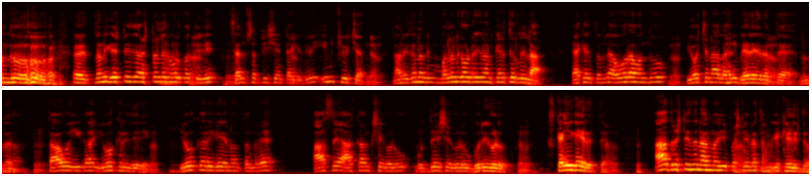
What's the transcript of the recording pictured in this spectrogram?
ಒಂದು ನನಗೆ ಎಷ್ಟಿದೆಯೋ ಅಷ್ಟರಲ್ಲೇ ನೋಡ್ಕೋತೀವಿ. ಸೆಲ್ಫ್ ಸಫಿಶಿಯೆಂಟ್ ಆಗಿದ್ವಿ. ಇನ್ ಫ್ಯೂಚರ್ ನಾನು ಇದನ್ನ ನಿಮ್ಮ ಮಲ್ಲನ್ ಗೌಡ್ರಿಗೆ ನಾನು ಕೇಳ್ತಿರ್ಲಿಲ್ಲ. ಯಾಕೆಂತಂದ್ರೆ ಅವರ ಒಂದು ಯೋಚನಾ ಲಹರಿ ಬೇರೆ ಇರುತ್ತೆ. ತಾವು ಈಗ ಯುವಕರಿದ್ದೀರಿ. ಯುವಕರಿಗೆ ಏನು ಅಂತಂದ್ರೆ ಆಸೆ ಆಕಾಂಕ್ಷೆಗಳು ಉದ್ದೇಶಗಳು ಗುರಿಗಳು ಸ್ಕೈಗೆ ಇರುತ್ತೆ. ಆ ದೃಷ್ಟಿಯಿಂದ ನಾನು ಈ ಪ್ರಶ್ನೆಯನ್ನು ತಮಗೆ ಕೇಳಿದ್ದು.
